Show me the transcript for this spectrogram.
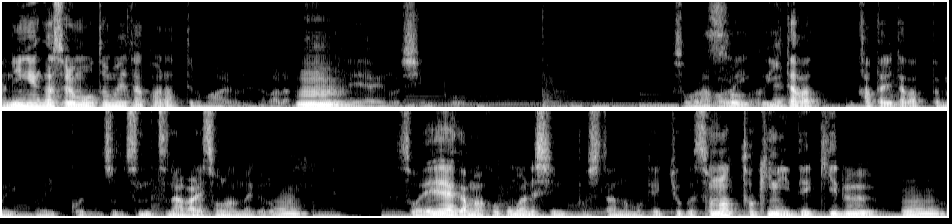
人間がそれを求めたからっていうのもあるよね。だから、うん。AI の進歩。そうだから言いたか語りたかったの一個ちょっとつつながりそうなんだけど、うん。そう AI がまあここまで進歩したのも結局その時にできるうん。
